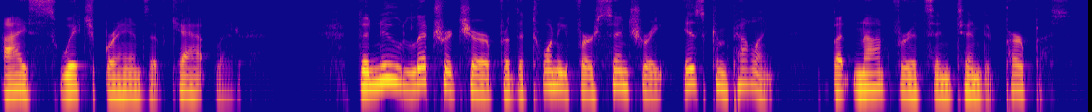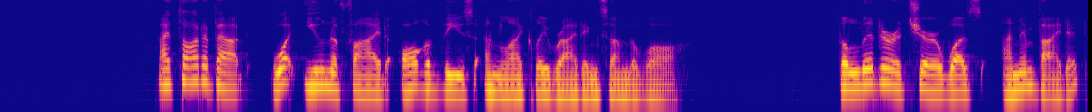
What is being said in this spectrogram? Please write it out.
I switch brands of cat litter. The new literature for the 21st century is compelling, but not for its intended purpose. I thought about what unified all of these unlikely writings on the wall. The literature was uninvited.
